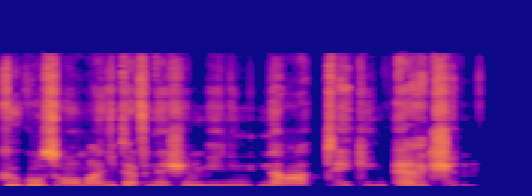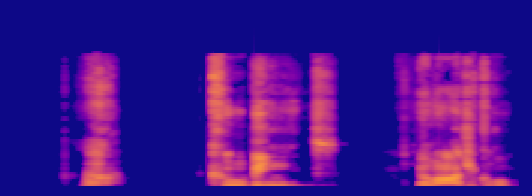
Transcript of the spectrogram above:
Google's almighty definition, meaning not taking action. Huh. Cool beans. Illogical.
